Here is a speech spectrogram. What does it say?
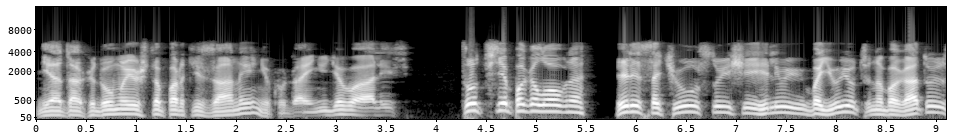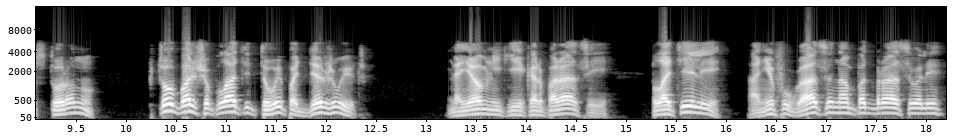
«Я так думаю, что партизаны никуда и не девались. Тут все поголовно или сочувствующие, или воюют на богатую сторону. Кто больше платит, того и поддерживают. Наемники и корпорации платили, они фугасы нам подбрасывали.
